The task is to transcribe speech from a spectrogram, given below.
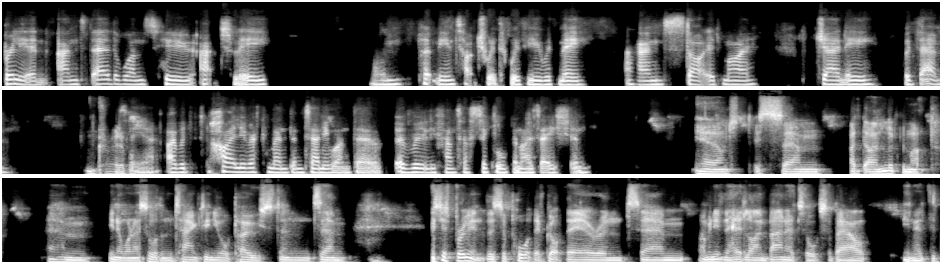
brilliant. And they're the ones who actually um, put me in touch with with you with me and started my journey with them. Incredible. So, yeah, I would highly recommend them to anyone. They're a really fantastic organization. Yeah, it's um, I, I looked them up. Um, you know, when I saw them tagged in your post, and um, it's just brilliant the support they've got there. And um, I mean, even the headline banner talks about you know the,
